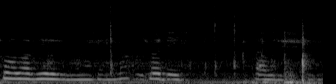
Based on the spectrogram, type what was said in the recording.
su olabilir gibi mi geliyor? Yok değil. Bence şu.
